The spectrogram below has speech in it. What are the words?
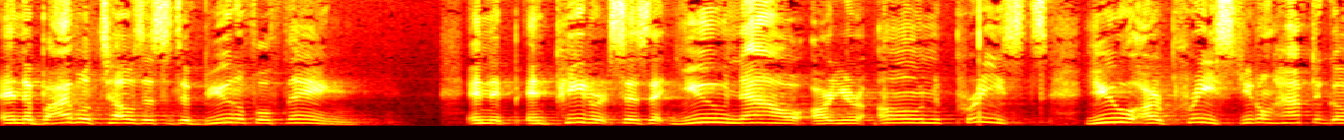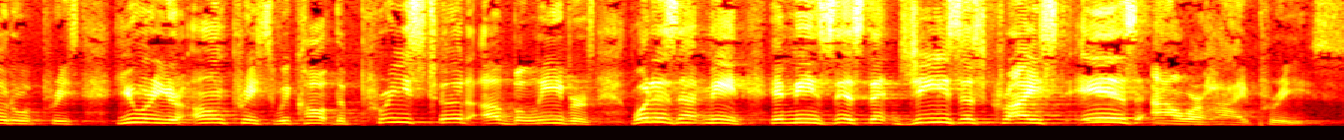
And the Bible tells us it's a beautiful thing. In, in Peter, it says that you now are your own priests. You are priests. You don't have to go to a priest. You are your own priest. We call it the priesthood of believers. What does that mean? It means this that Jesus Christ is our high priest.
